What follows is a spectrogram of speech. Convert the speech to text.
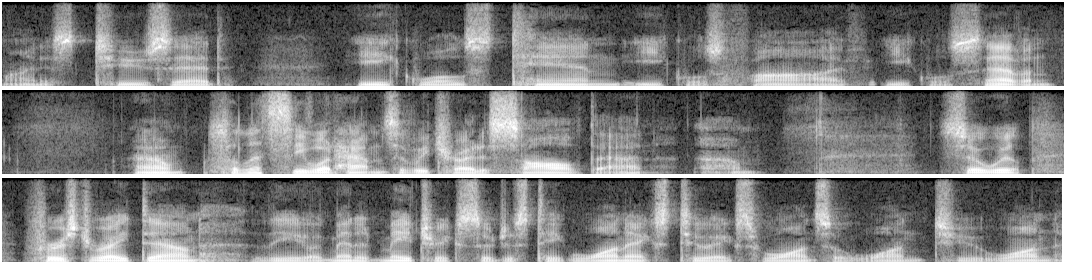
minus 2z equals 10 equals 5 equals 7. Um, so let's see what happens if we try to solve that. Um, so we'll first write down the augmented matrix, so just take 1x, 2x, 1, so 1, 2, 1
